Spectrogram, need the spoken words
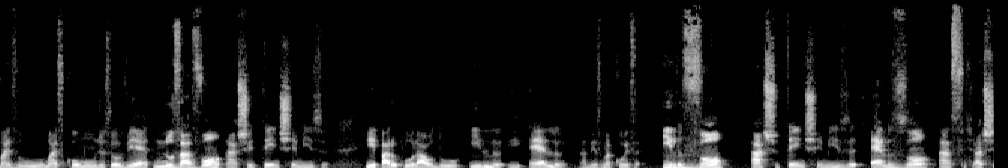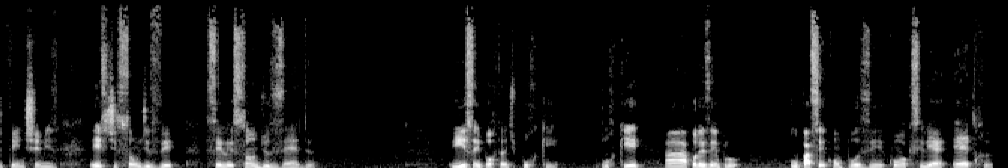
Mas o mais comum de se ouvir é nous avons acheté une chemise. E para o plural do il e elle, a mesma coisa. Ils ont acheté une chemise. Elles ont acheté une chemise. Este som de Z. Seleção de Z. E isso é importante por quê? Porque, ah, por exemplo, o passé composé com auxiliar être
